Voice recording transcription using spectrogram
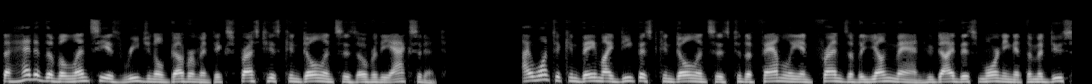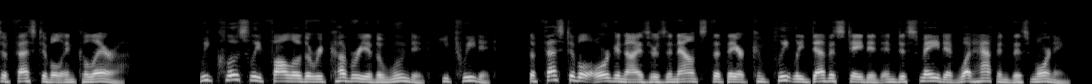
The head of the Valencia's regional government expressed his condolences over the accident. I want to convey my deepest condolences to the family and friends of the young man who died this morning at the Medusa Festival in Cullera. We closely follow the recovery of the wounded, he tweeted. The festival organizers announced that they are completely devastated and dismayed at what happened this morning.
